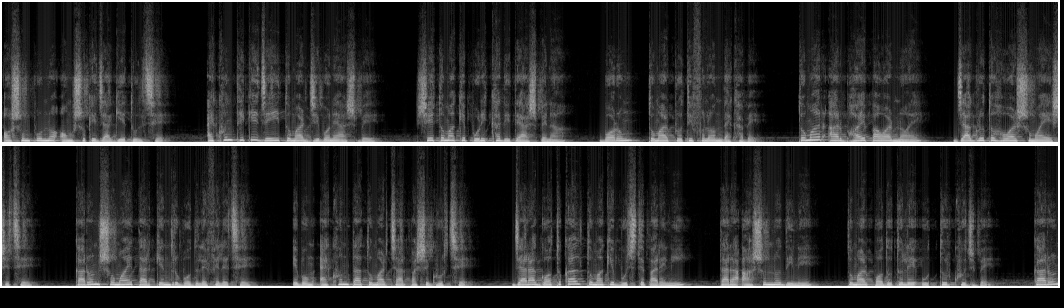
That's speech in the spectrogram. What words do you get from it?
অসম্পূর্ণ অংশকে জাগিয়ে তুলছে। এখন থেকে যেই তোমার জীবনে আসবে সে তোমাকে পরীক্ষা দিতে আসবে না, বরং তোমার প্রতিফলন দেখাবে। তোমার আর ভয় পাওয়ার নয়, জাগ্রত হওয়ার সময় এসেছে, কারণ সময় তার কেন্দ্র বদলে ফেলেছে, এবং এখন তা তোমার চারপাশে ঘুরছে। যারা গতকাল তোমাকে বুঝতে পারেনি, তারা আসন্ন দিনে তোমার পদতলে উত্তর খুঁজবে। কারণ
